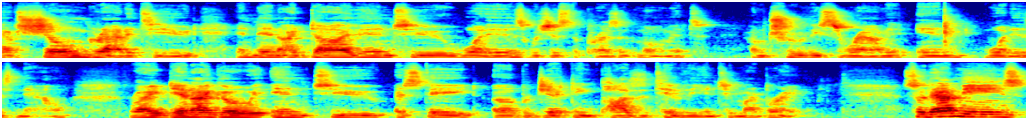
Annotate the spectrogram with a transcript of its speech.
have shown gratitude, and then I dive into what is, which is the present moment, I'm truly surrounded in what is now right? Then I go into a state of projecting positivity into my brain. So that means,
